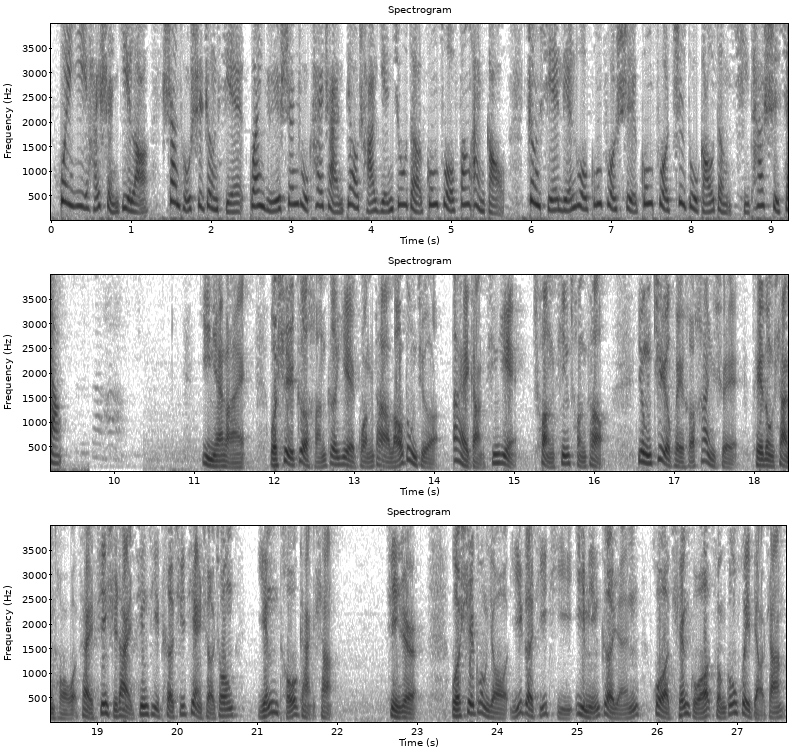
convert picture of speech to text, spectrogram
会议还审议了汕头市政协关于深入开展调查研究的工作方案稿、政协联络工作室工作制度稿等其他事项。一年来，我市各行各业广大劳动者爱岗敬业、创新创造，用智慧和汗水推动汕头在新时代经济特区建设中迎头赶上。近日，我市共有一个集体、一名个人获全国总工会表彰。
